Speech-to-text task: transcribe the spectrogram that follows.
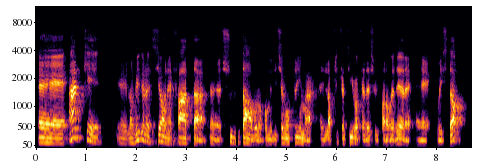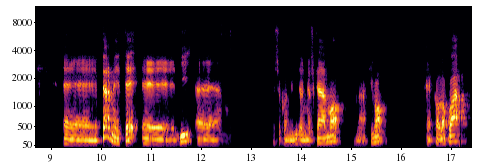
Eh, anche eh, la video lezione fatta eh, sul tavolo, come dicevo prima, l'applicativo che adesso vi farò vedere è questo, eh, permette eh, di, eh, adesso condivido il mio schermo, un attimo, eccolo qua,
